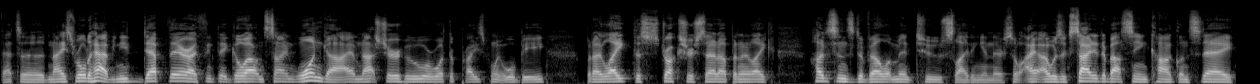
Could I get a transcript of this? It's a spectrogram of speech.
that's a nice role to have. You need depth there. I think they go out and sign one guy. I'm not sure who or what the price point will be, but I like the structure setup and I like Hudson's development to sliding in there. So I, I, was excited about seeing Conklin stay,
